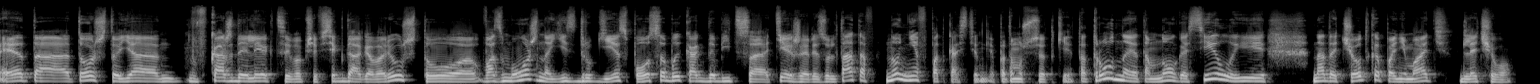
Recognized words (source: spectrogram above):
это то, что я в каждой лекции вообще всегда говорю, что, возможно, есть другие способы, как добиться тех же результатов, но не в подкастинге, потому что все-таки это трудно, это много сил, и надо четко понимать, для чего.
